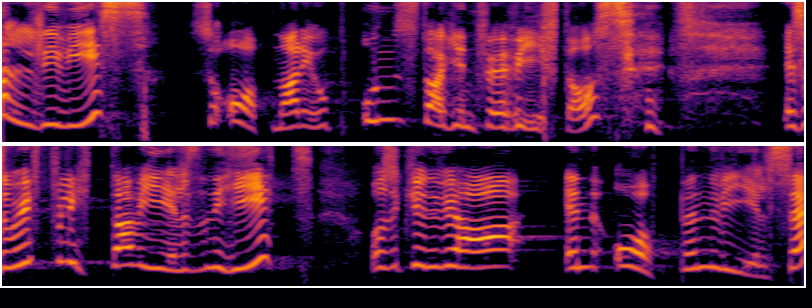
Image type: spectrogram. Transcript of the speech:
Heldigvis så åpna de opp onsdagen før vi gifta oss. Så vi flytta vielsen hit, og så kunne vi ha en åpen vielse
